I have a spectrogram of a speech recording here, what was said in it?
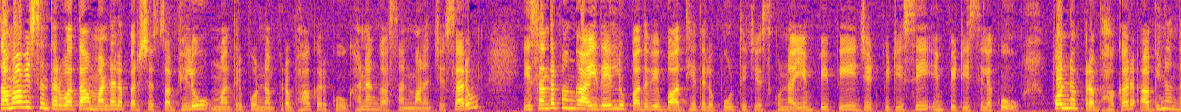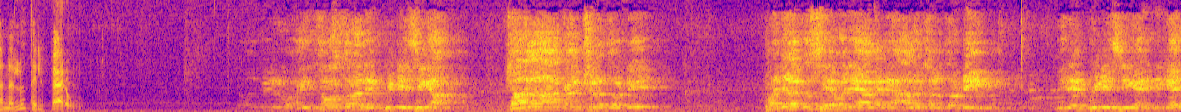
సమావేశం తర్వాత మండల పరిషత్ సభ్యులు మంత్రి పొన్నం ప్రభాకర్కు ఘనంగా సన్మానం చేశారు. ఈ సందర్భంగా ఐదేళ్ళు పదవి బాధ్యతలు పూర్తి చేసుకున్న ఎంపీపీ జెడ్పీటీసీ ఎంపీటీసీలకు పొన్నం ప్రభాకర్ అభినందనలు తెలిపారు. నేను ఐదు సంవత్సరాలు ఎంపీటీసీగా చాలా ఆకాంక్షలతోటి ప్రజలకు సేవ చేయాలనే ఆలోచనతోటి మీరు ఎంపీటీసీగా ఎన్నికై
